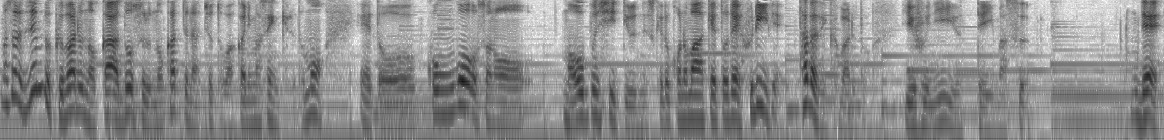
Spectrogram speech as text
まあ、それ全部配るのかどうするのかっていうのはちょっと分かりませんけれども、えっ、ー、と、今後、その、まあ、オープンシーっていうんですけど、このマーケットでフリーで、タダで配るというふうに言っています。で、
